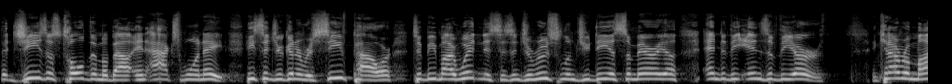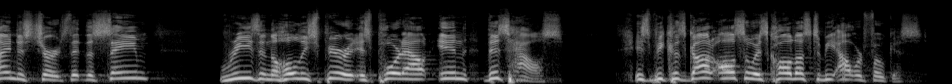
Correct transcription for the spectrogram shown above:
that Jesus told them about in Acts 1 8. He said, You're going to receive power to be my witnesses in Jerusalem, Judea, Samaria, and to the ends of the earth. And can I remind us, church, that the same reason the Holy Spirit is poured out in this house is because God also has called us to be outward focused.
